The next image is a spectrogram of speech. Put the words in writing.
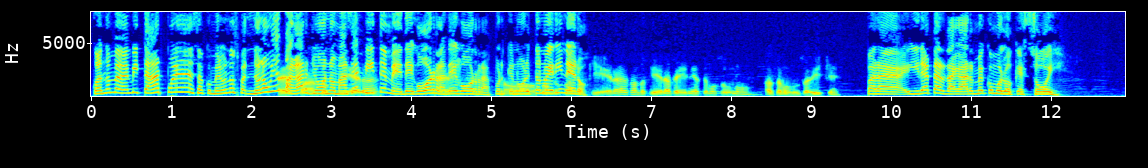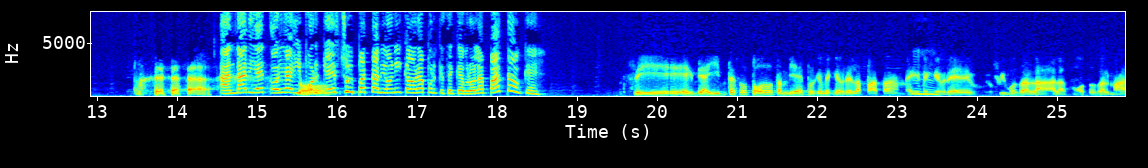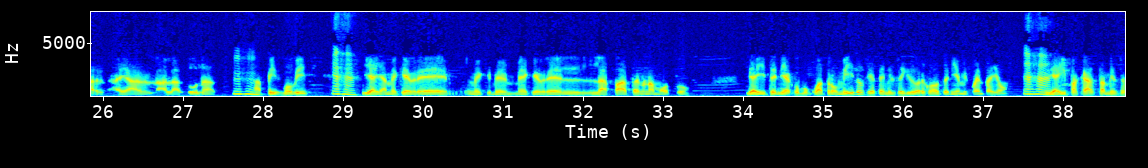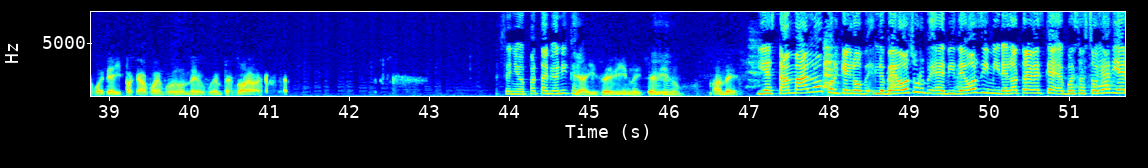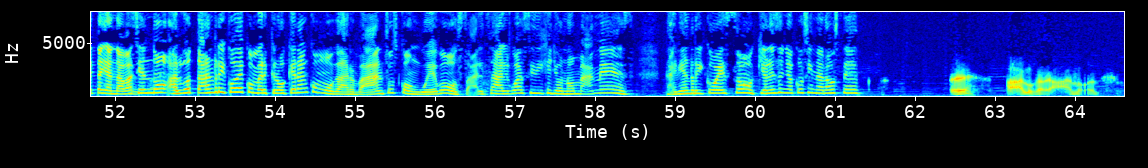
¿Cuándo me va a invitar, pues, a comer unos... No lo voy a Eh, pagar yo, nomás invíteme, de gorra, de Eh, gorra, porque no, ahorita no hay dinero. Cuando quiera, cuando quiera, ven y hacemos uno, hacemos un ceviche. Para ir a tardagarme como lo que soy. Anda diet, oiga, ¿y No. por qué es Chuy pata biónica ahora? ¿Porque se quebró la pata o qué? Sí, eh, de ahí empezó todo también, porque me quebré la pata, me, quebré, fuimos a, la- a las motos al mar, allá a las dunas, a Pismo Beach, Ajá. y allá me quebré, me, me, me quebré el- la pata en una moto, y ahí tenía como cuatro mil o siete mil seguidores cuando tenía mi cuenta yo, Ajá. y de ahí para acá también se fue, de ahí para acá fue, fue donde empezó a crecer, Señor pata biónica. y ahí se vino y se Ajá. vino, ande. Y está malo porque lo, lo veo sus eh, videos y miré la otra vez que pues estoy a dieta y andaba haciendo algo tan rico de comer, creo que eran como garbanzos con huevo o salsa, algo así. Dije yo, no mames, está bien rico eso. ¿Quién le enseñó a cocinar a usted? ¿Eh? Ah, los ah, no.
